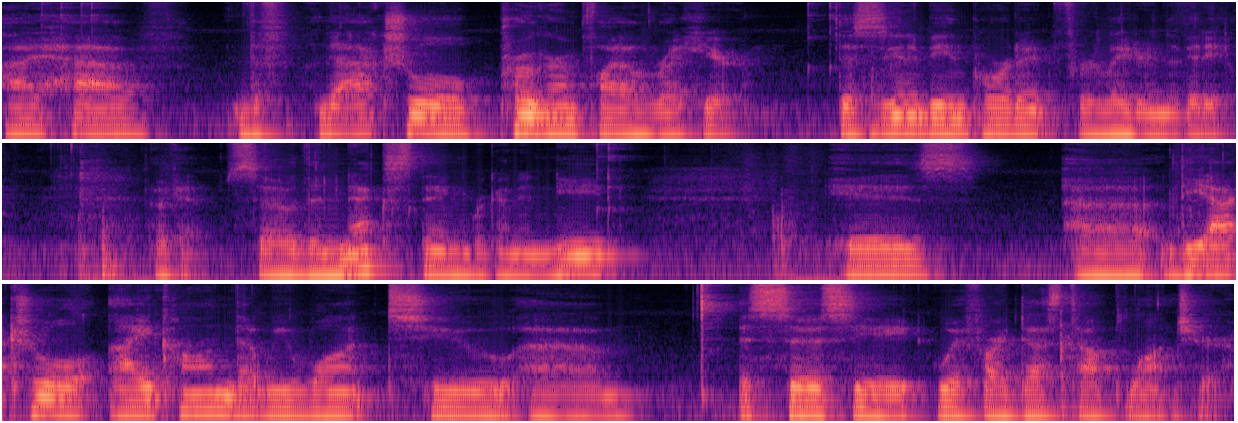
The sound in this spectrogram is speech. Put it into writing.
I have the, the actual program file right here. This is going to be important for later in the video. Okay, so the next thing we're going to need is uh, the actual icon that we want to um, associate with our desktop launcher.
